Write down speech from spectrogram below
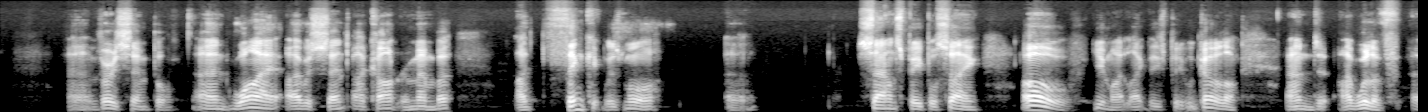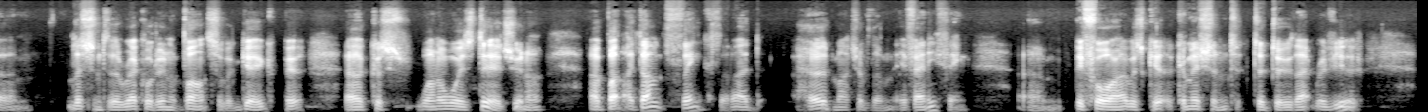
Uh, very simple. And why I was sent, I can't remember. I think it was more uh, sounds people saying, "Oh, you might like these people. Go along," and I will have um, listened to the record in advance of a gig, because one always did, you know. Uh, but I don't think that I'd heard much of them, if anything, um, before I was commissioned to do that review.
